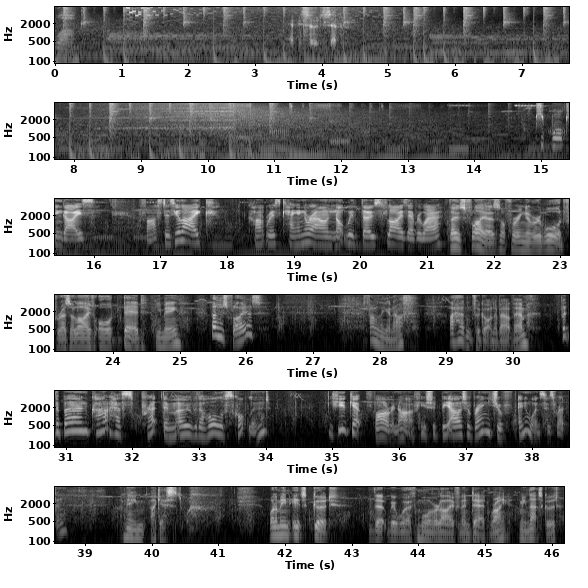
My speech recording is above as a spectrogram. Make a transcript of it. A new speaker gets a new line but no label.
walk.
Episode 7.
Keep walking, guys. Fast as you like. Can't risk hanging around, not with those flies everywhere.
Those flyers offering a reward for us alive or dead, you mean? Those flyers? Funnily enough, I hadn't forgotten about them.
But the burn can't have spread them over the whole of Scotland. If you get far enough, you should be out of range of anyone who's read them.
I mean, I guess. Well, I mean, it's good that we're worth more alive than dead, right? I mean, that's good.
